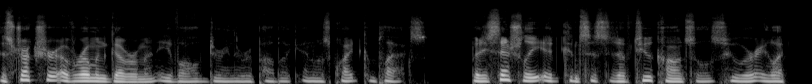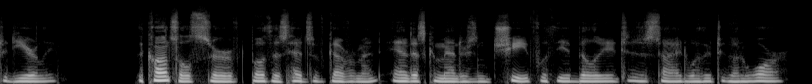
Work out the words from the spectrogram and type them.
The structure of Roman government evolved during the Republic and was quite complex, but essentially it consisted of two consuls who were elected yearly. The consuls served both as heads of government and as commanders in chief with the ability to decide whether to go to war.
